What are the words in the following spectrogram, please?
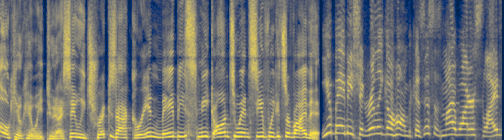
out. Okay, okay, wait, dude, I say we trick Zachary and maybe sneak onto it and see if we can survive it. You baby should really go home because this is my water slide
